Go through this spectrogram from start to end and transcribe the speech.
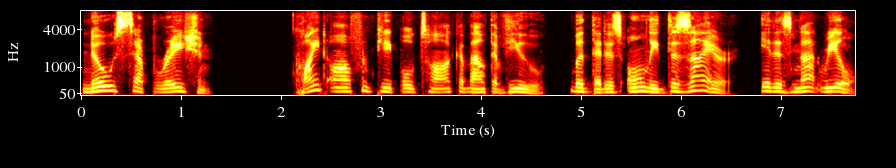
no separation. Quite often people talk about the view, but that is only desire, it is not real.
